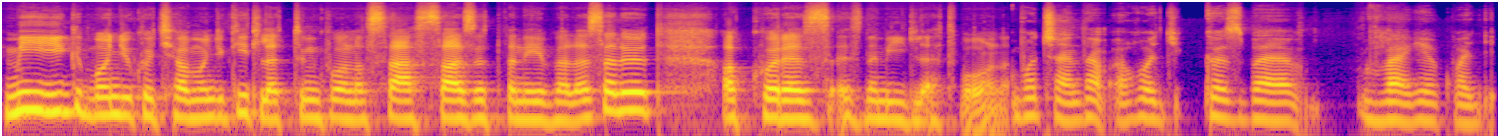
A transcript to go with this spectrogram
míg mondjuk, hogyha mondjuk itt lettünk volna 100-150 évvel ezelőtt, akkor ez, ez nem így lett volna. Bocsánat, hogy közben vágjak, vagy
